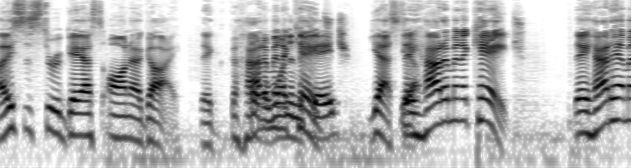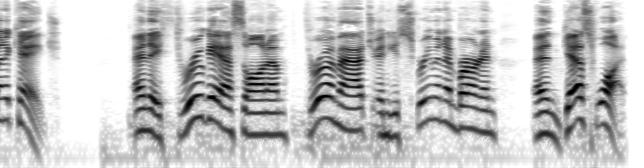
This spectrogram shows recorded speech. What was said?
ISIS threw gas on a guy. They had Oh, him in a in the cage. cage? Yes, they Yeah. had him in a cage. They had him in a cage. And they threw gas on him, threw a match, and he's screaming and burning. And guess what?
